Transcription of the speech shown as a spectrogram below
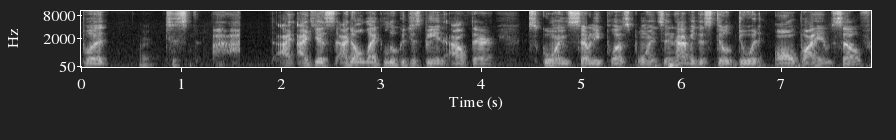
but Right. just I I just I don't like Luka just being out there scoring seventy plus points and having to still do it all by himself,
